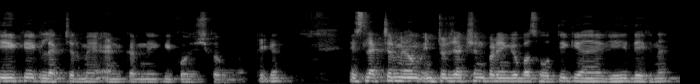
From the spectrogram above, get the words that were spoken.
एक एक लेक्चर में एंड करने की कोशिश करूँगा। ठीक है? इस लेक्चर में हम इंटरजेक्शन पढ़ेंगे, बस होती क्या है, यही देखना है।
